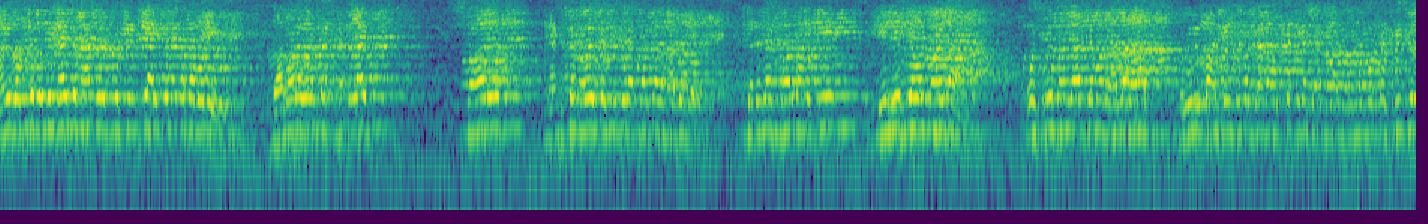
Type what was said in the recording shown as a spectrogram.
আমি বক্তব্য দীর্ঘায়িত না করে শুধু তিনটি আইটেমের কথা বলি। ধর্মনগর একটা স্যাটেলাইট শহরে স্যাংশন হয়েছে ত্রিপুরা সরকারের বাজেটে স্যাটেলাইট শহর মানে কি? দিল্লির যেমন নয়ডা পশ্চিমবাংলার যেমন রাজারহাট রবিবার সকল জায়গা আজকে থেকে করতে কি ছিল,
